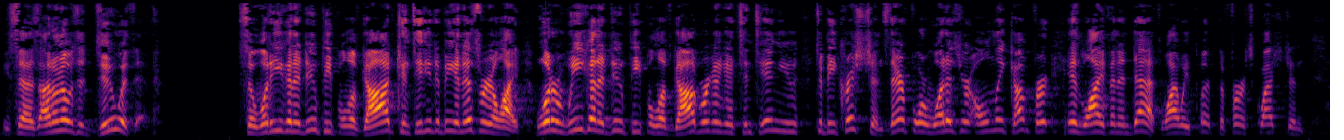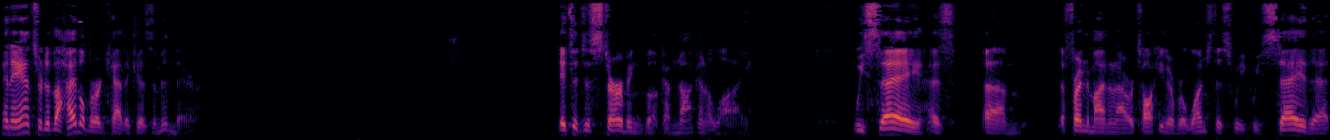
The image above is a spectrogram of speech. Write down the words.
He says, I don't know what to do with it. So what are you going to do, people of God? Continue to be an Israelite. What are we going to do, people of God? We're going to continue to be Christians. Therefore, what is your only comfort in life and in death? Why we put the first question and answer to the Heidelberg Catechism in there. It's a disturbing book. I'm not going to lie. We say, as um, a friend of mine and I were talking over lunch this week. We say that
